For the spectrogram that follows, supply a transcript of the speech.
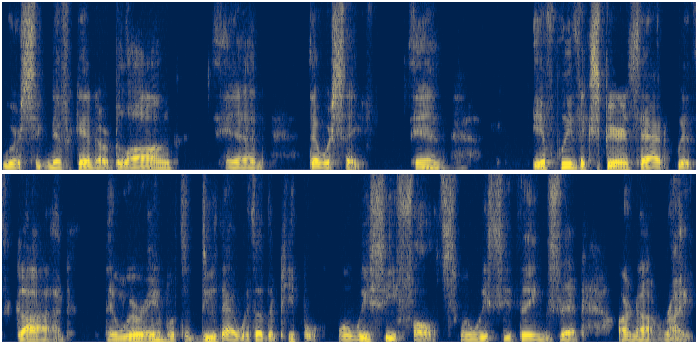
we're significant or belong, and that we're safe. And mm-hmm. if we've experienced that with God, then we're able to do that with other people. When we see faults, when we see things that are not right,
